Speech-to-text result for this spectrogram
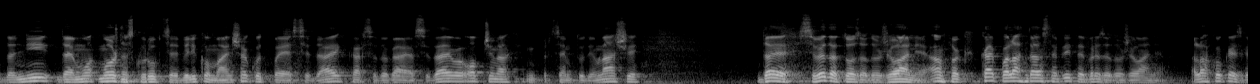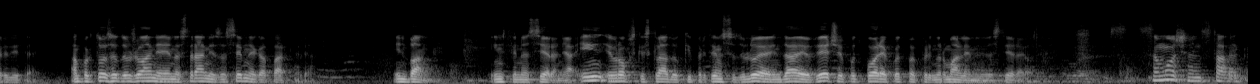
da, ni, da je mo možnost korupcije veliko manjša, kot pa je sedaj, kar se dogaja sedaj v občinah in predvsem tudi v naši, da je seveda to zadolževanje, ampak kaj pa lahko danes naredite brez zadolževanja? A lahko kaj zgradite? Ampak to zadolževanje je na strani zasebnega partnerja in bank in financiranja in evropskih skladov, ki pri tem sodelujejo in dajo večje podpore, kot pa pri normalnem investirajo. Samo še en stavek.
